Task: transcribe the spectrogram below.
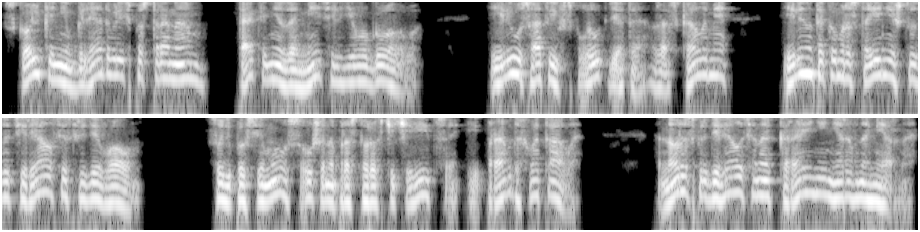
Сколько ни вглядывались по сторонам, так и не заметили его голову. Или усатый всплыл где-то за скалами или на таком расстоянии, что затерялся среди волн. Судя по всему, суши на просторах чечевицы и правда хватало, но распределялась она крайне неравномерно.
